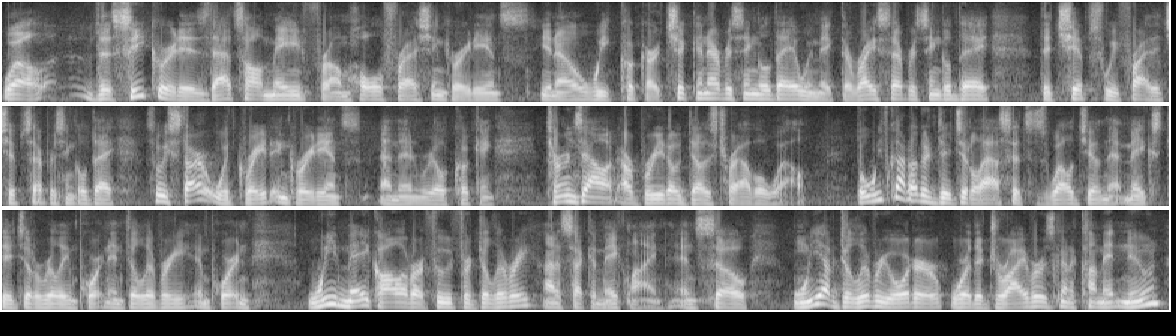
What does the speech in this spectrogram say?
Well, the secret is that's all made from whole, fresh ingredients. You know, we cook our chicken every single day. We make the rice every single day. The chips, we fry the chips every single day. So we start with great ingredients and then real cooking. Turns out our burrito does travel well. But we've got other digital assets as well, Jim, that makes digital really important and delivery important. We make all of our food for delivery on a second make line. And so when we have delivery order where the driver is going to come at noon,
